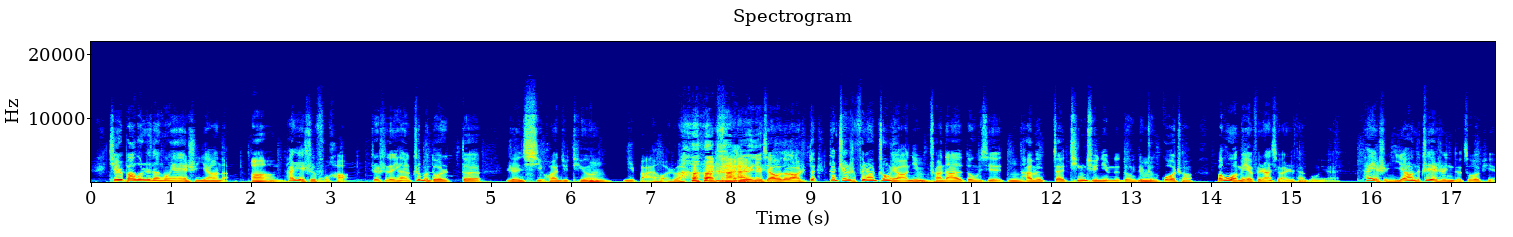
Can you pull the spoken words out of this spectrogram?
其实包括日坛公园也是一样的，啊，嗯它也是个符号。这个时代，你看有这么多的人喜欢去听嗯。你白话是吧？因为你个小伙子老师。对，但这个是非常重要。你们嗯。传达的东西嗯，他们在听取你们的东西的这个嗯过程，包括我们也非常喜欢日坛公园，它也是一样的，这也是你的作品。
